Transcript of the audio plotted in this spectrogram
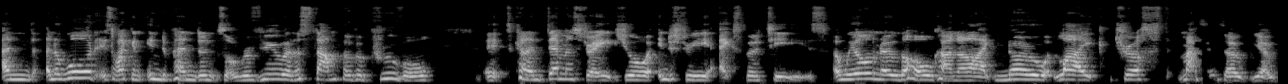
And an award is like an independent sort of review and a stamp of approval it kind of demonstrates your industry expertise. And we all know the whole kind of like know, like, trust, maximum. So, you know,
